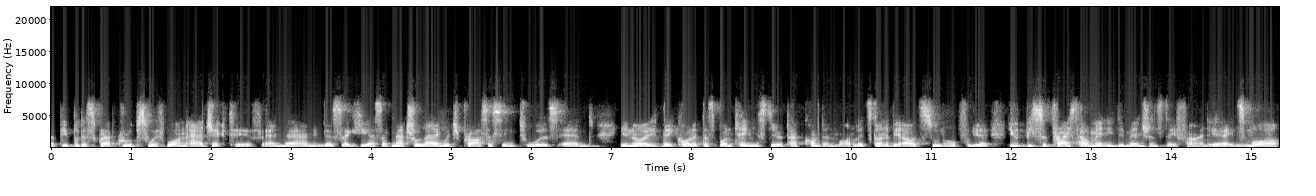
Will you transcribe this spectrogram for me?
uh, people describe groups with one adjective and then mm-hmm. there's like he has like natural language processing tools and you know they call it the spontaneous stereotype content model it's going to be out soon hopefully like you'd be surprised how many dimensions they find yeah it's mm-hmm. more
